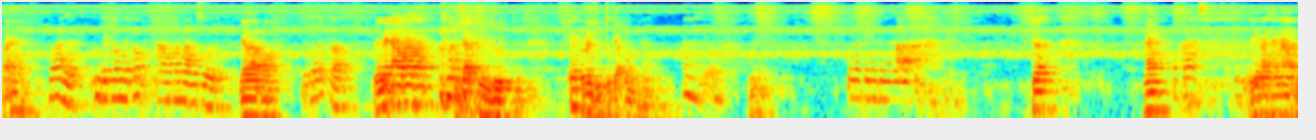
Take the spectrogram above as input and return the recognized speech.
Pak, Wah, enggak. Mereka-mereka melakukan langsung. ya apa? Betul-betul. Ini kan orang bijak gelut. Eh pernah YouTube ya undang. Ah, ya Allah. Pula pinag-pinag Nah, Keras. Jadi rasanya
